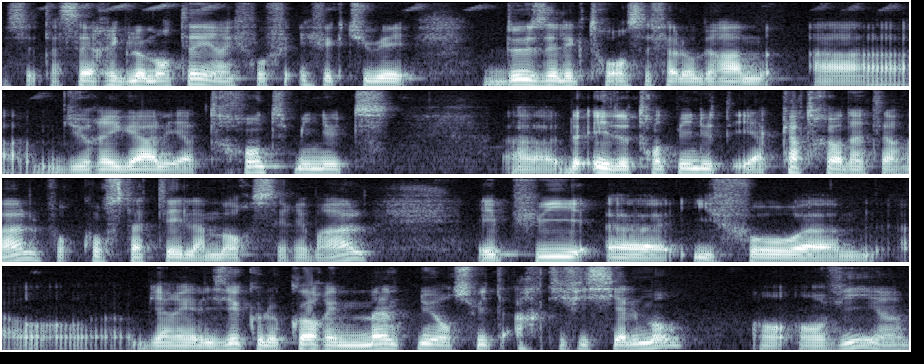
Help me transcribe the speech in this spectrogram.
c'est assez réglementé, hein. il faut effectuer deux électroencéphalogrammes à durée égale et à 30 minutes, euh, et de 30 minutes et à 4 heures d'intervalle pour constater la mort cérébrale. Et puis, il faut bien réaliser que le corps est maintenu ensuite artificiellement en, vie, hein,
